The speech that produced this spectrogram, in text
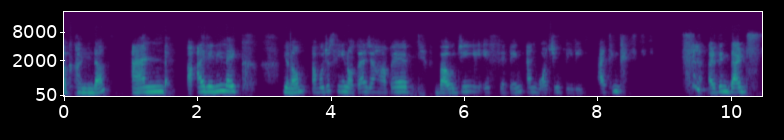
Akhanda, and I really like you know uh, वो जो scene होता है जहाँ पे Bauji is sitting and watching TV. I think I think that's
